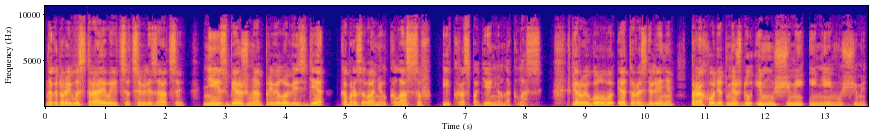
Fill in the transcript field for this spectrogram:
на которой выстраивается цивилизация, неизбежно привело везде к образованию классов и к распадению на классы. В первую голову это разделение проходит между имущими и неимущими.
